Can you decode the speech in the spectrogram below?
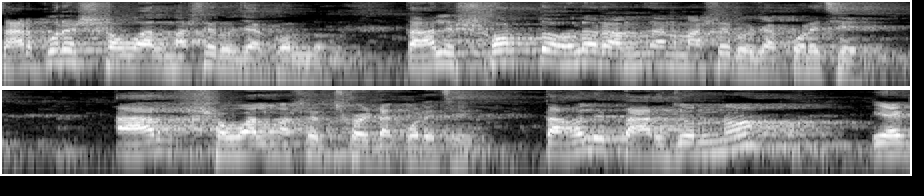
তারপরে সওয়াল মাসে রোজা করল। তাহলে শর্ত হলো রমজান মাসে রোজা করেছে, আর সওয়াল মাসের ছয়টা করেছে। তাহলে তার জন্য এক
